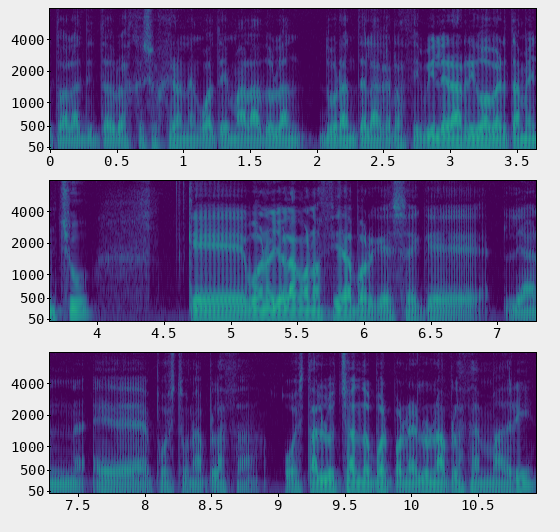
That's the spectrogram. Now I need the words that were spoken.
todas las dictaduras que surgieron en Guatemala durante, la guerra civil era Rigoberta Menchú que bueno yo la conocía porque sé que le han eh, puesto una plaza o están luchando por ponerle una plaza en Madrid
